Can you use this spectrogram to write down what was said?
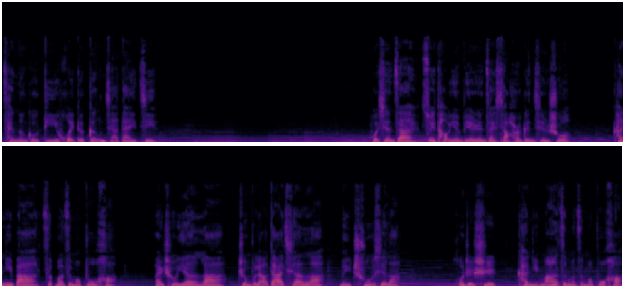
才能够诋毁的更加带劲。我现在最讨厌别人在小孩跟前说：“看你爸怎么怎么不好，爱抽烟啦，挣不了大钱啦，没出息啦，或者是看你妈怎么怎么不好，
